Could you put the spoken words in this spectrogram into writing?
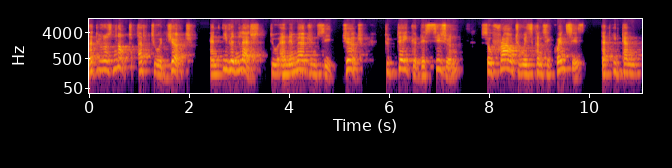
that it was not up to a judge and even less to an emergency judge to take a decision so fraught with consequences that it can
